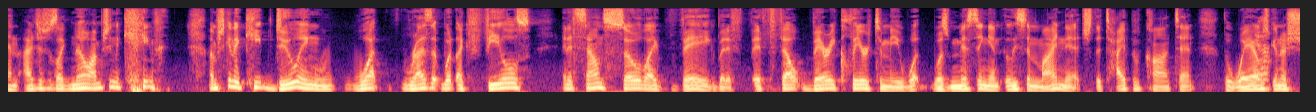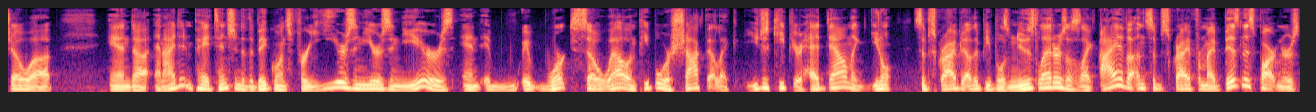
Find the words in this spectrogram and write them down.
And I just was like, no, I'm just to keep. I'm just to keep doing what res what like feels and it sounds so like vague, but it, it felt very clear to me what was missing, in, at least in my niche, the type of content, the way yeah. I was to show up. And, uh, and I didn't pay attention to the big ones for years and years and years. And it, it worked so well. And people were shocked that like, you just keep your head down. Like you don't, subscribe to other people's newsletters. I was like, I have unsubscribed from my business partners'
